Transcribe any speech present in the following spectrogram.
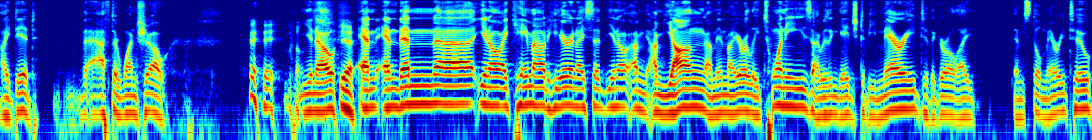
I did after one show, you know. Yeah. And and then uh, you know I came out here and I said, you know, I'm I'm young. I'm in my early twenties. I was engaged to be married to the girl I am still married to,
